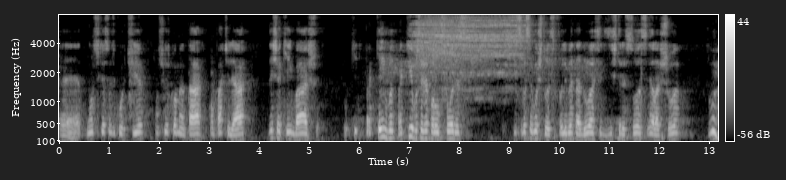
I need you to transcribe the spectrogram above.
É, não se esqueçam de curtir, não se esqueçam de comentar, compartilhar. Deixa aqui embaixo o que, para quem, para que você já falou foda-se. E se você gostou, se foi libertador, se desestressou, se relaxou. Uh,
